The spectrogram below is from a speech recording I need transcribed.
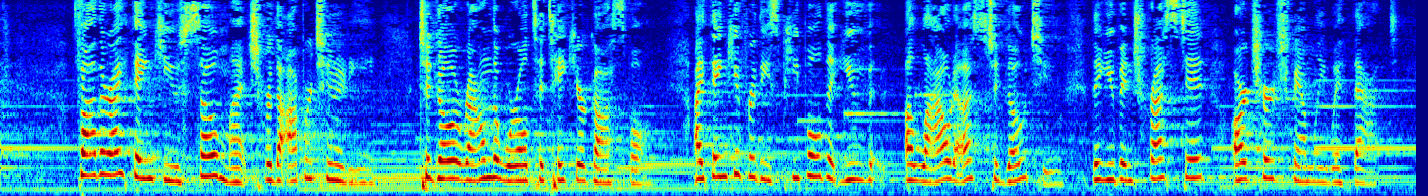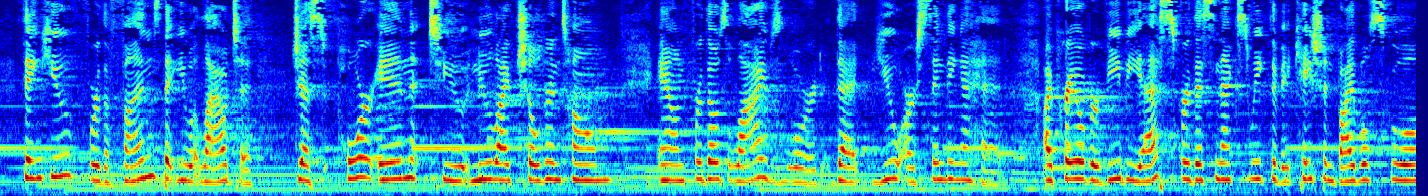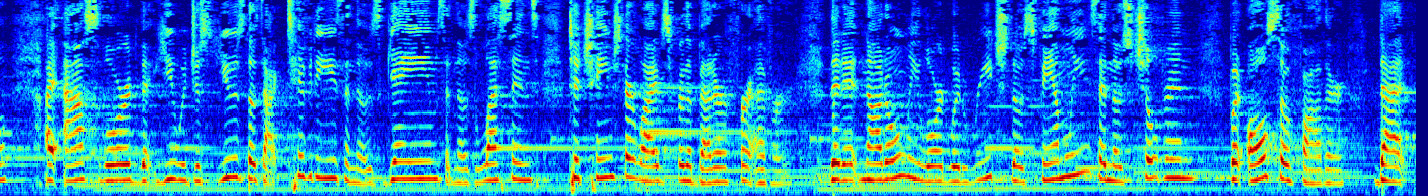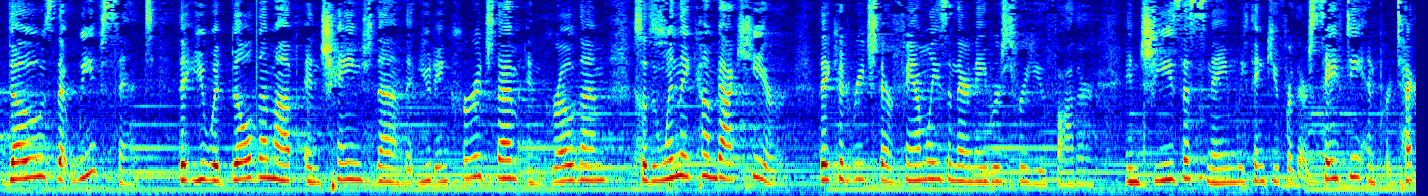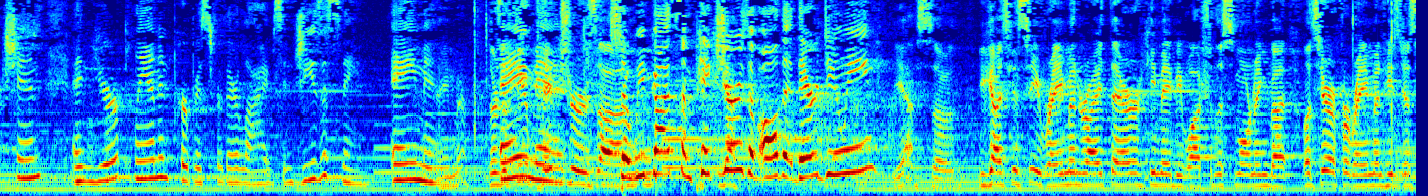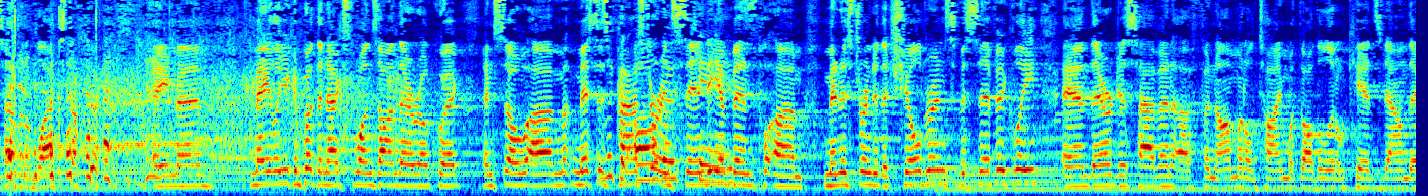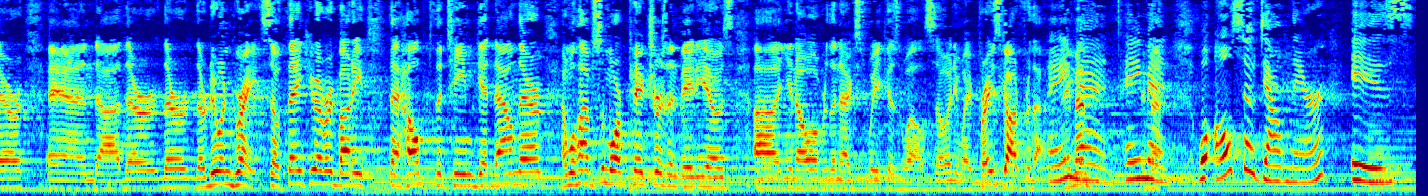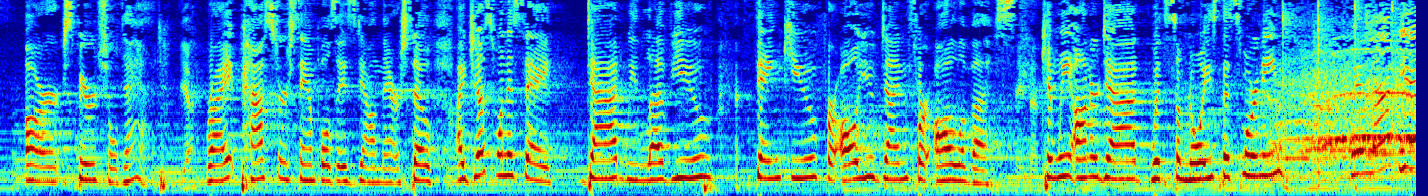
Father, I thank you so much for the opportunity to go around the world to take your gospel. I thank you for these people that you've allowed us to go to, that you've entrusted our church family with that. Thank you for the funds that you allowed to just pour in to New Life Children's Home and for those lives, Lord, that you are sending ahead. I pray over VBS for this next week, the Vacation Bible School. I ask, Lord, that you would just use those activities and those games and those lessons to change their lives for the better forever. That it not only, Lord, would reach those families and those children, but also, Father, that those that we've sent, that you would build them up and change them, that you'd encourage them and grow them so that when they come back here, they could reach their families and their neighbors for you, Father. In Jesus' name, we thank you for their safety and protection and your plan and purpose for their lives. In Jesus' name, amen. Amen. There's a few Amen. pictures, um, so we've got some pictures of all that they're doing. Yeah, so you guys can see Raymond right there. He may be watching this morning, but let's hear it for Raymond. He's just having a blast. Amen. Maylee, you can put the next ones on there real quick. And so, um, Mrs. Look Pastor and Cindy have been um, ministering to the children specifically, and they're just having a phenomenal time with all the little kids down there, and uh, they're they're they're doing great. So thank you everybody that helped the team get down there, and we'll have some more pictures and videos, uh, you know, over the next week as well. So anyway, praise God for that. Amen. Amen. Well, also down there is our spiritual dad. Yeah. Right? Pastor Samples is down there. So I just want to say, Dad, we love you. Thank you for all you've done for all of us. Amen. Can we honor Dad with some noise this morning? We love you.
